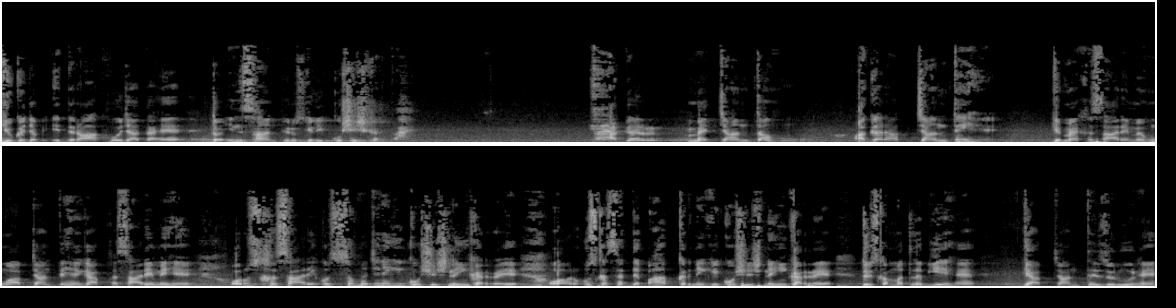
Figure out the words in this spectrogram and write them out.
کیونکہ جب ادراک ہو جاتا ہے تو انسان پھر اس کے لیے کوشش کرتا ہے۔ اگر میں جانتا ہوں، اگر آپ جانتے ہیں کہ میں خسارے میں ہوں، آپ جانتے ہیں کہ آپ خسارے میں ہیں، اور اس خسارے کو سمجھنے کی کوشش نہیں کر رہے، اور اس کا سدباب کرنے کی کوشش نہیں کر رہے، تو اس کا مطلب یہ ہے کہ آپ جانتے ضرور ہیں،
